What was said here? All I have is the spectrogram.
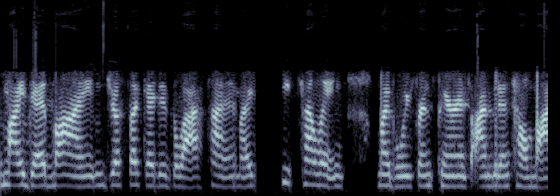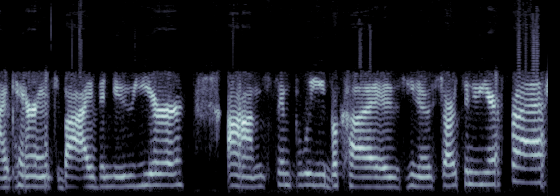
my deadline just like I did the last time. I keep telling my boyfriend's parents I'm going to tell my parents by the new year, um, simply because, you know, start the new year fresh.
